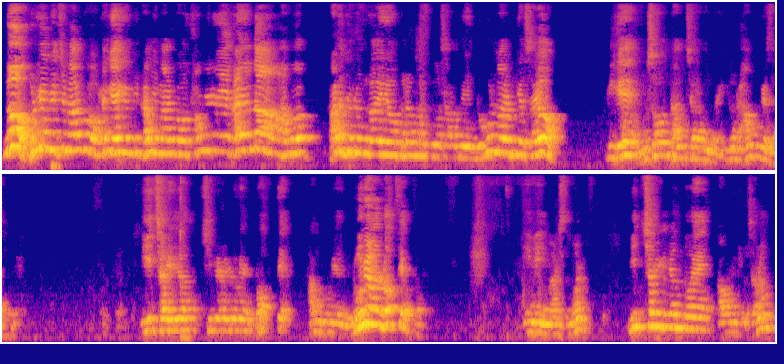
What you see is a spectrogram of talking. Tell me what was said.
너 불교 믿지 말고 회계 가지 말고 통일에 가야 한다 하고 가르쳐주는 거예요. 그러면 그 사람들이 누굴 말 듣겠어요? 이게 무서운 단체라는 거예요. 이건 한국에서 하는 거예요. 2001년 11월 6일 롯데 한국의 유명한 롯데부터 이미 이 말씀을 2001년도에 아버님께서는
